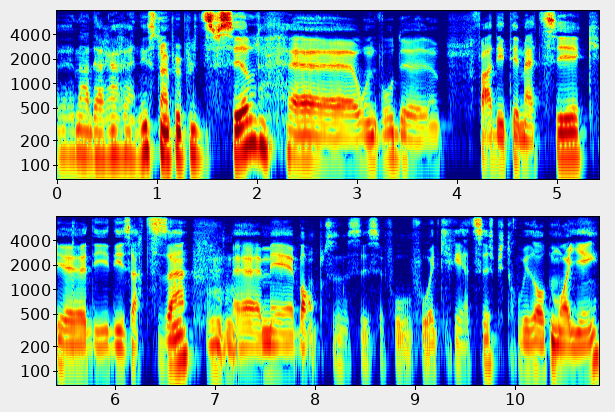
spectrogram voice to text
euh, dans la dernière année, c'est un peu plus difficile euh, au niveau de faire des thématiques, euh, des, des artisans. Mhm. Euh, mais bon, il faut, faut être créatif puis trouver d'autres moyens.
